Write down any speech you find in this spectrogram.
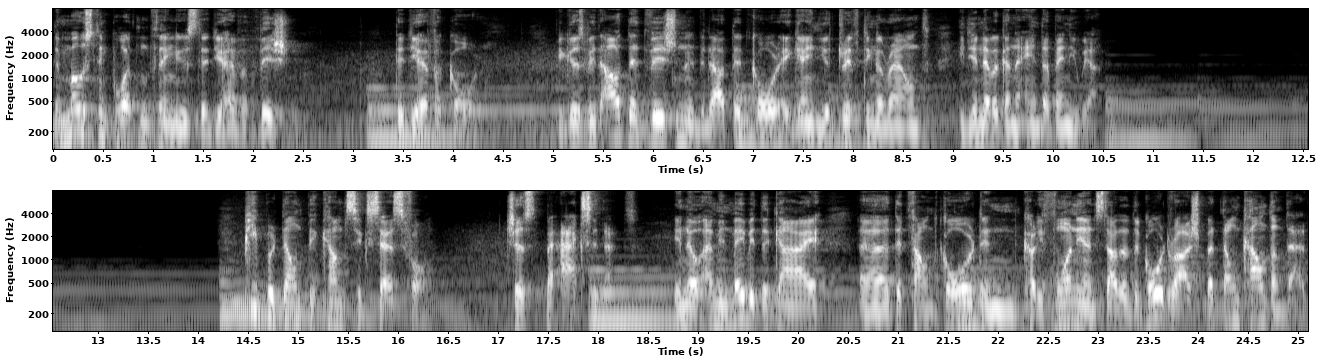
The most important thing is that you have a vision, that you have a goal. Because without that vision and without that goal, again, you're drifting around and you're never going to end up anywhere. People don't become successful just by accident. You know, I mean, maybe the guy uh, that found gold in California and started the gold rush, but don't count on that.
